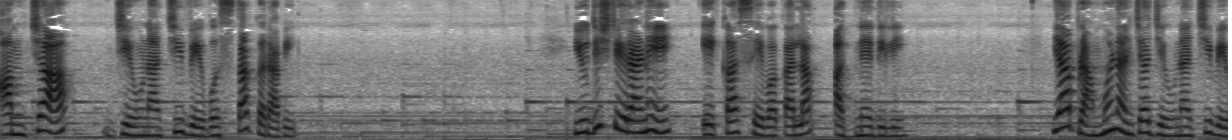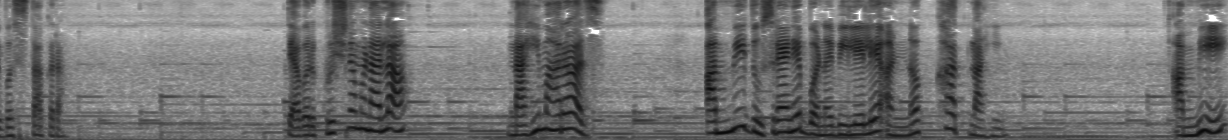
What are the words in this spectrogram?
आमच्या जेवणाची व्यवस्था करावी. युधिष्ठिराने एका सेवकाला आज्ञा दिली. या ब्राह्मणांच्या जेवणाची व्यवस्था करा. त्यावर कृष्ण म्हणाला नाही महाराज आम्ही दुसऱ्याने बनविलेले अन्न खात नाही. आम्ही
